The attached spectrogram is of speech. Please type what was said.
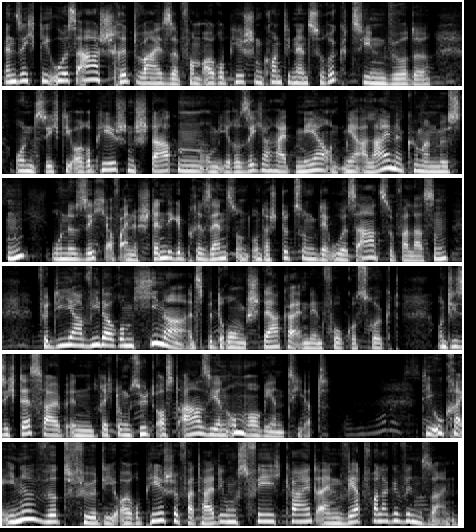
wenn sich die USA schrittweise vom europäischen Kontinent zurückziehen würde und sich die europäischen Staaten um ihre Sicherheit mehr und mehr alleine kümmern müssten, ohne sich auf eine ständige Präsenz und Unterstützung der USA zu verlassen, für die ja wiederum China als Bedrohung stärker in den Fokus rückt und die sich deshalb in Richtung Südostasien umorientiert. Die Ukraine wird für die europäische Verteidigungsfähigkeit ein wertvoller Gewinn sein.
